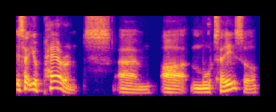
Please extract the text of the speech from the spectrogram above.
is that your parents um, are Maltese or?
